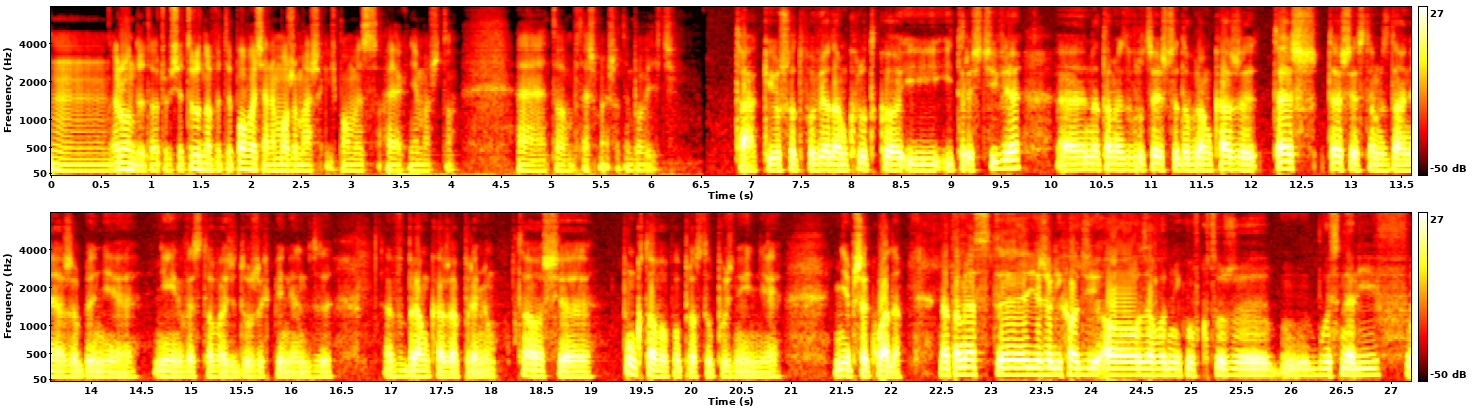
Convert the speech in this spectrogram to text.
mm, rundy. To oczywiście trudno wytypować, ale może masz jakiś pomysł, a jak nie masz, to, to też możesz o tym powiedzieć. Tak, już odpowiadam krótko i, i treściwie, e, natomiast wrócę jeszcze do bramkarzy. Też, też jestem zdania, żeby nie, nie inwestować dużych pieniędzy w bramkarza premium. To się punktowo po prostu później nie, nie przekłada. Natomiast e, jeżeli chodzi o zawodników, którzy błysnęli w e,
